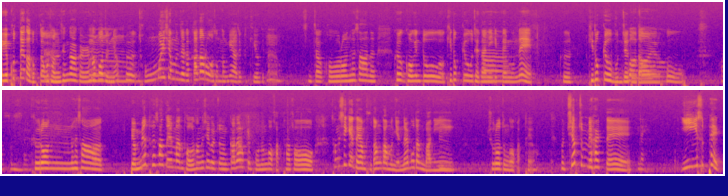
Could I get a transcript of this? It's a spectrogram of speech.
되게 콧대가 높다고 저는 생각을 음. 하거든요. 그래서 정말 시험 문제가 까다로웠었던 음. 게 아직도 기억이 나요. 진짜 그런 회사는 그리고 거긴 또 기독교 재단이기 아. 때문에 그 기독교 문제도 맞아요. 나오고 봤었어요. 그런 회사 몇몇 회사들만 더 상식을 좀 까다롭게 보는 것 같아서 상식에 대한 부담감은 옛날보다는 많이 음. 줄어든 것 같아요. 취업 준비할 때 네. 이 스펙,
